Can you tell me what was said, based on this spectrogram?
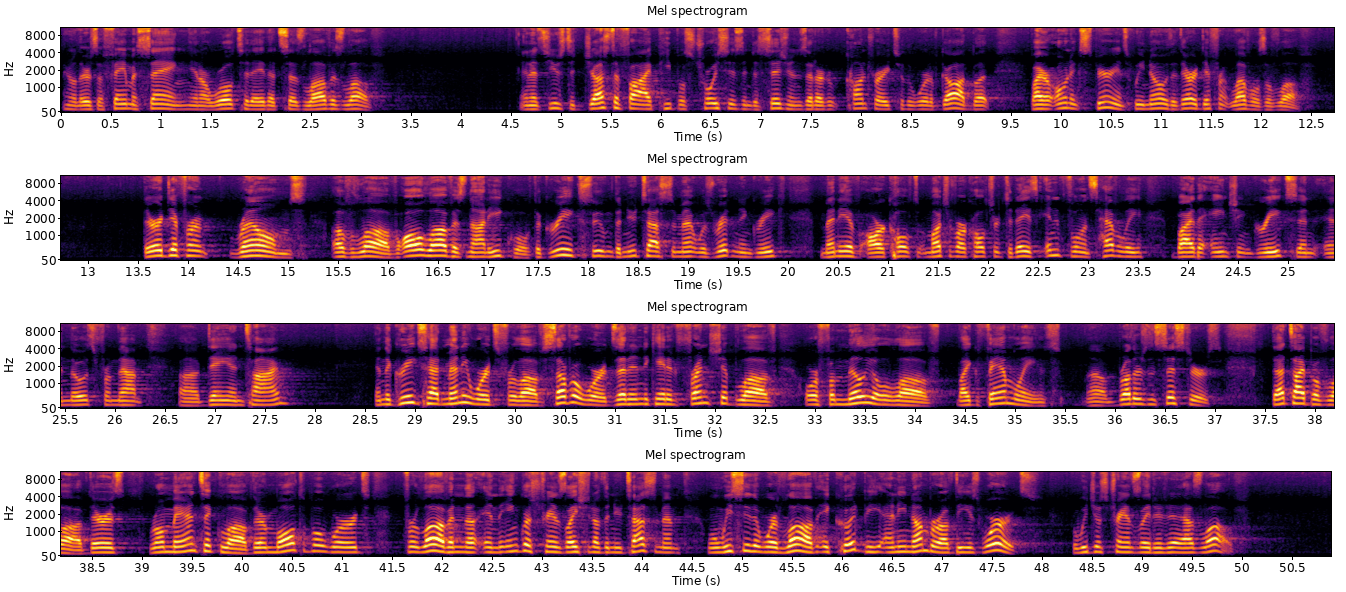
You know, there's a famous saying in our world today that says, Love is love. And it's used to justify people's choices and decisions that are contrary to the Word of God. But by our own experience, we know that there are different levels of love. There are different realms of love. All love is not equal. The Greeks, whom the New Testament was written in Greek, many of our culture, much of our culture today is influenced heavily by the ancient Greeks and, and those from that uh, day and time. And the Greeks had many words for love, several words that indicated friendship love or familial love, like families, uh, brothers and sisters, that type of love. There's romantic love. There are multiple words for love. In the, in the English translation of the New Testament, when we see the word love, it could be any number of these words, but we just translated it as love.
